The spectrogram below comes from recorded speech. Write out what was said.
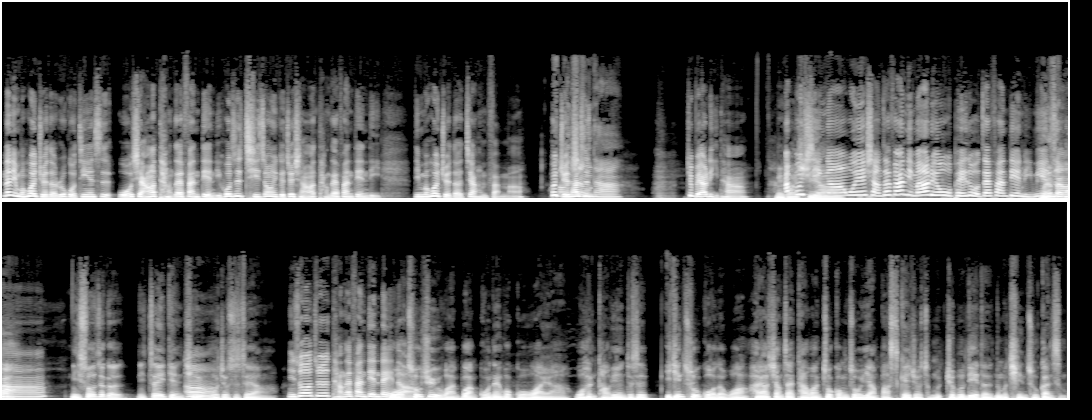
那你们会觉得如果今天是我想要躺在饭店里，或是其中一个就想要躺在饭店里？你们会觉得这样很烦吗？会觉得他是他，就不要理他。没关系啊，啊，不行啊！我也想在饭，你们要留我陪着我在饭店里面啊。你说这个，你这一点其实我就是这样啊。嗯、你说就是躺在饭店累的、哦。我出去玩，不管国内或国外啊，我很讨厌就是已经出国了，我还要像在台湾做工作一样，把 schedule 全部全部列得那么清楚干什么？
